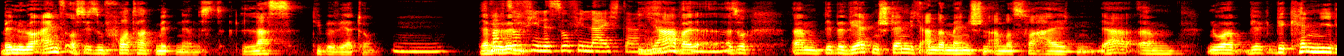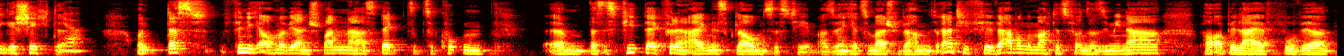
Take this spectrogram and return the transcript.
wenn du nur eins aus diesem Vortrag mitnimmst, lass die Bewertung. Mhm. Ja, Macht so vieles so viel leichter. Ne? Ja, weil, also ähm, wir bewerten ständig andere Menschen, anderes Verhalten. Mhm. Ja, ähm, nur wir, wir kennen nie die Geschichte. Ja. Und das finde ich auch mal wieder ein spannender Aspekt, so zu gucken, ähm, das ist Feedback für dein eigenes Glaubenssystem. Also wenn ich jetzt zum Beispiel, wir haben relativ viel Werbung gemacht jetzt für unser Seminar Power Up Your Life, wo wir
